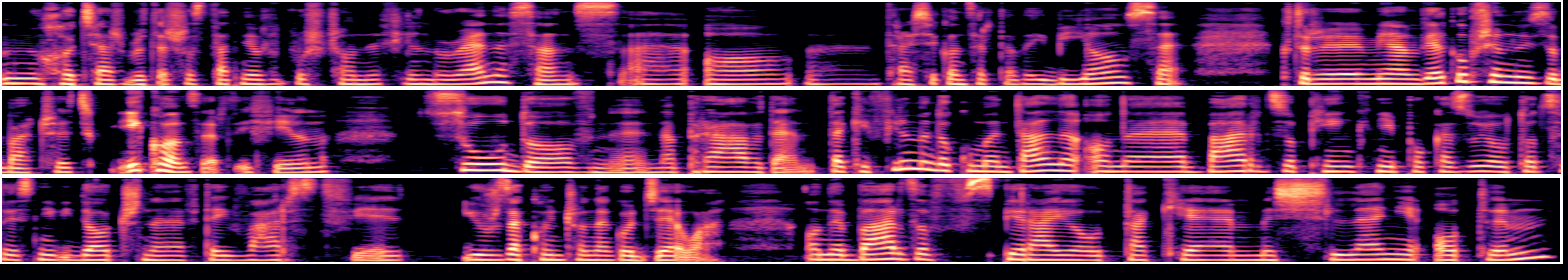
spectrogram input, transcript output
mm, chociażby też ostatnio wypuszczony film Renaissance e, o e, trasie koncertowej Beyoncé, który miałam wielką przyjemność zobaczyć, i koncert, i film. Cudowny, naprawdę. Takie filmy dokumentalne, one bardzo pięknie pokazują to, co jest niewidoczne w tej warstwie już zakończonego dzieła. One bardzo wspierają takie myślenie o tym,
